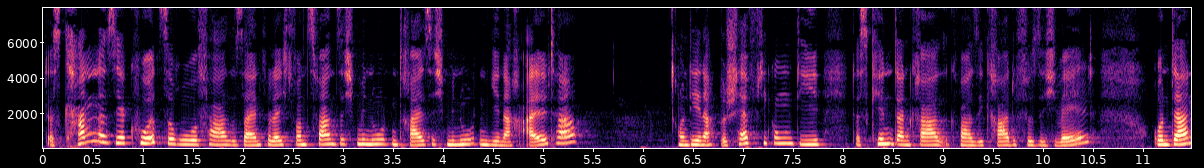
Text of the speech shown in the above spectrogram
Das kann eine sehr kurze Ruhephase sein, vielleicht von 20 Minuten, 30 Minuten, je nach Alter und je nach Beschäftigung, die das Kind dann quasi gerade für sich wählt. Und dann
